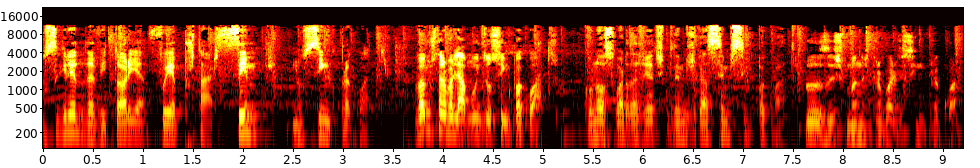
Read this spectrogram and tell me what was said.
O segredo da vitória foi apostar sempre no 5 para 4. Vamos trabalhar muito o 5 para 4. Com o nosso guarda-redes podemos jogar sempre 5 para 4. Todas as semanas trabalho 5 para 4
